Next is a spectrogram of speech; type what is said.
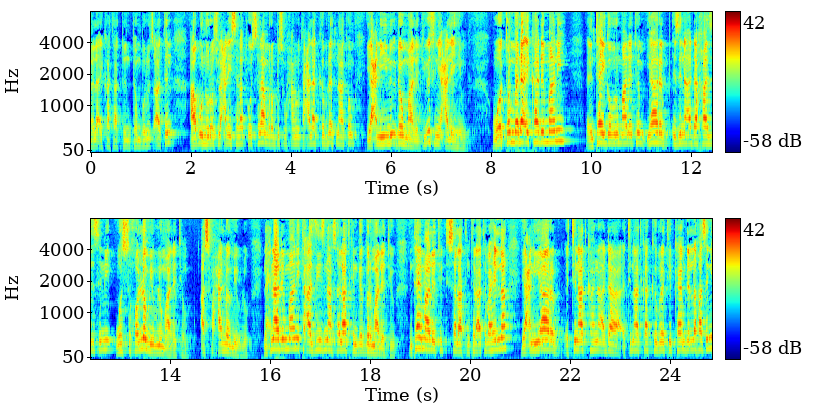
መላእካታትን ቶም ብሩፃትን ኣብኡ ንረሱል ዓለ ሰላት ወሰላም ረቢ ስብሓን ወተላ ክብረት ናቶም ይንእዶም ማለት እዩ ዩስኒ ዓለይህም ወእቶም መላእካ ድማ እንታይ ይገብሩ ማለት እዮም ያረብ እዚ ናእዳኻ እዚ ስኒ ወስኸሎም ይብሉ ማለት እዮም ኣስፋሓሎም ይብሉ ንሕና ድማ ተኣዚዝና ሰላት ክንገብር ማለት እዩ እንታይ ማለት እዩ እቲ ሰላት እንተ ተባሂልና ያረብ እቲ ናትካ ናእዳ እቲ ናትካ ክብረት ሂብካዮም ዘለኻ ስኒ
